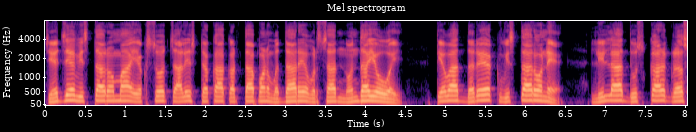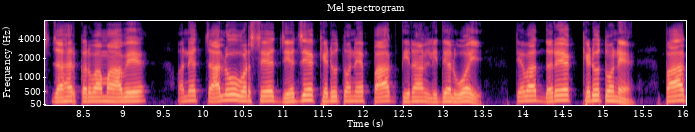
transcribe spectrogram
જે જે વિસ્તારોમાં એકસો ચાલીસ ટકા કરતાં પણ વધારે વરસાદ નોંધાયો હોય, તેવા દરેક વિસ્તારોને લીલા દુષ્કાળગ્રસ્ત જાહેર કરવામાં આવે અને ચાલુ વર્ષે જે જે ખેડૂતોને પાક ધિરાણ લીધેલ હોય, તેવા દરેક ખેડૂતોને પાક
